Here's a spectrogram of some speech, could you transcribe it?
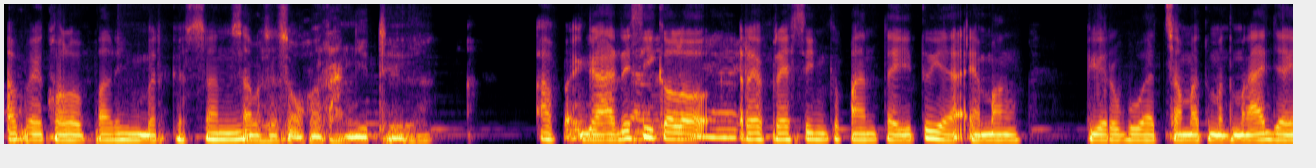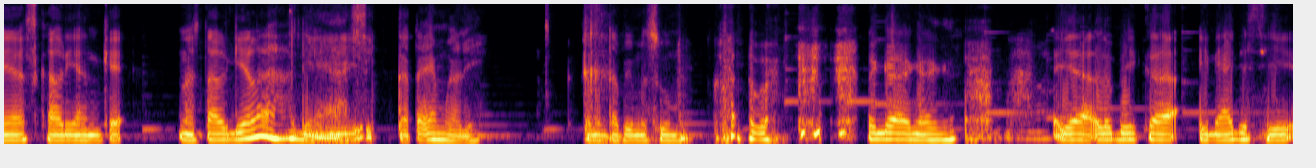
Apa ya kalau paling berkesan? Sama seseorang gitu. Apa nggak ada sih kalau refreshing ke pantai itu ya emang pure buat sama teman-teman aja ya sekalian kayak nostalgia lah. Di ya asik. TTM kali. Temen tapi mesum. Enggak enggak enggak ya lebih ke ini aja sih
